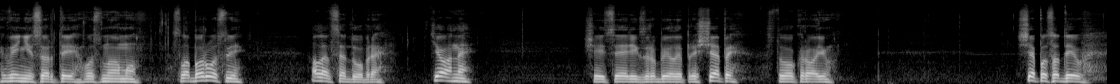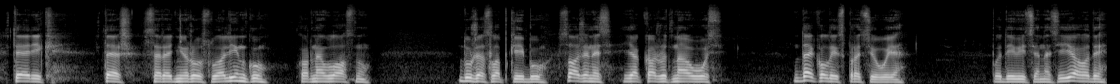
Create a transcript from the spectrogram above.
Винні сорти в основному слаборослі, але все добре. Тягне. Ще й цей рік зробили прищепи з того краю. Ще посадив терік, теж середньорослу алінку корневласну. Дуже слабкий був саджанець, як кажуть, на ось. Деколи спрацьовує. Подивіться на ці ягоди,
